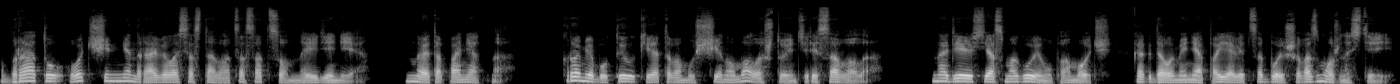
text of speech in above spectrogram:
Брату очень не нравилось оставаться с отцом наедине. Но это понятно. Кроме бутылки этого мужчину мало что интересовало. Надеюсь, я смогу ему помочь, когда у меня появится больше возможностей.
